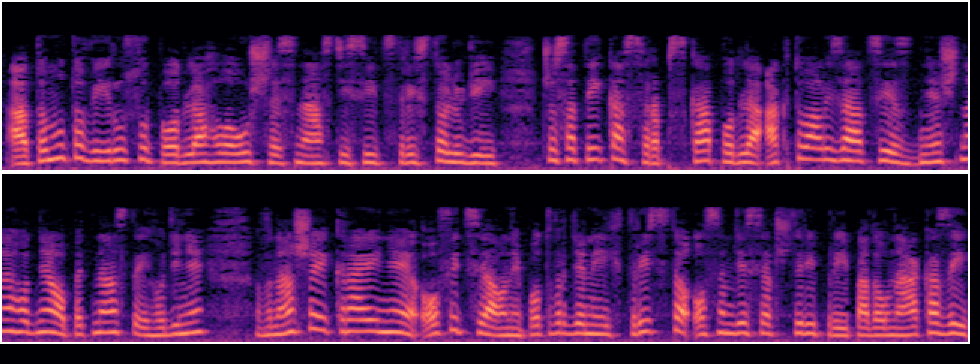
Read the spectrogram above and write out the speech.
a tomuto vírusu podľahlo už 16 300 ľudí. Čo sa týka Srbska, podľa aktualizácie z dnešného dňa o 15. hodine v našej krajine je oficiálne potvrdených 384 prípadov nákazy.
